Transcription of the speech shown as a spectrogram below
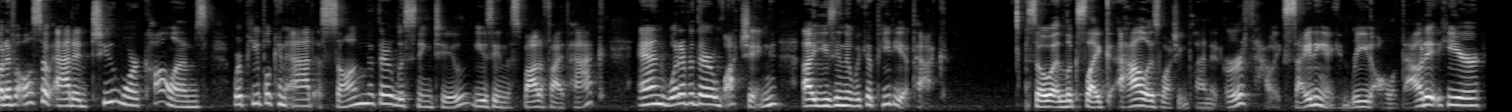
but I've also added two more columns where people can add a song that they're listening to using the Spotify pack and whatever they're watching uh, using the Wikipedia pack. So it looks like Al is watching Planet Earth. How exciting. I can read all about it here.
